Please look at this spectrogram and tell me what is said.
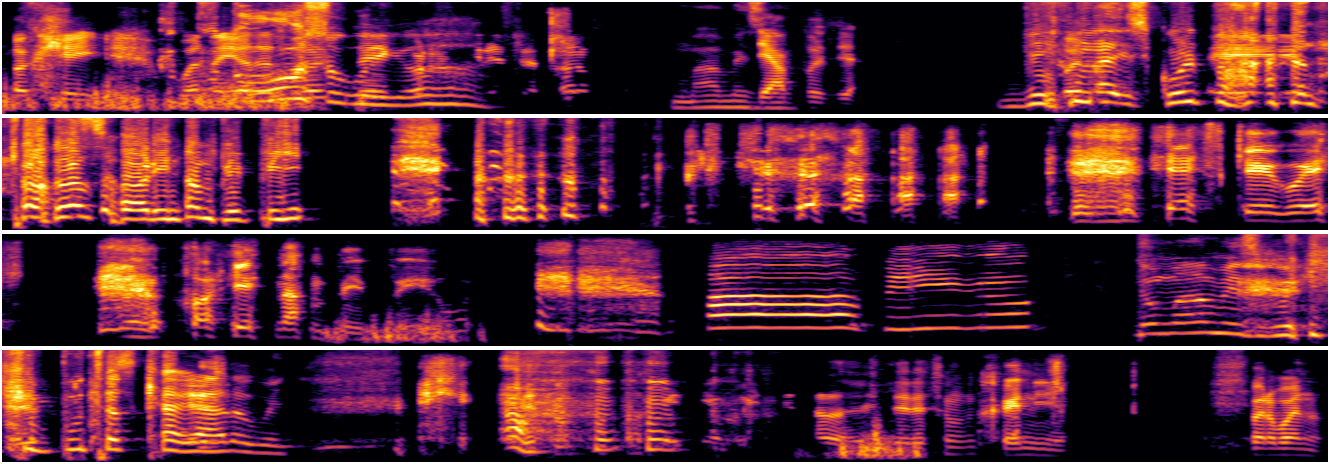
ok. Bueno, ya después de- ah. Mames. Ya, pues ya. Bueno, una disculpa. eh, Todos orinan pipí. es que, güey, orinan pipí, güey. Ah, amigo. No mames, güey. Qué putas cagado, güey. Eres un puto genio, güey. neta, David, Eres un genio. Pero bueno.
